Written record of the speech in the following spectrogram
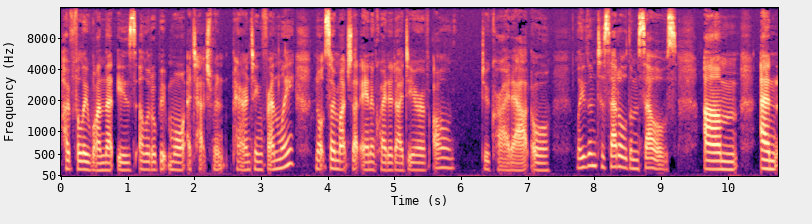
hopefully one that is a little bit more attachment parenting friendly, not so much that antiquated idea of, oh, do cry it out or leave them to settle themselves. Um, and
